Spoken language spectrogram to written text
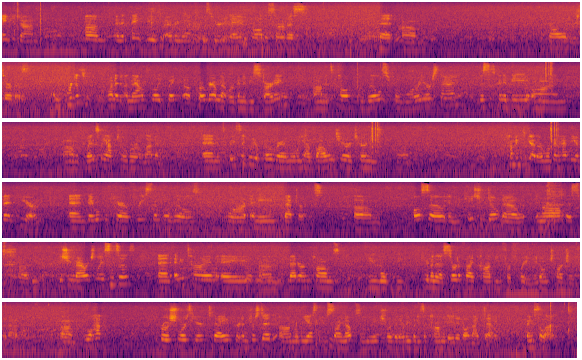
Thank you, John. Um, and thank you to everyone who's here today and for all the service that, um, for all of your service. Um, we're just want to announce really quick a program that we're going to be starting. Um, it's called Wills for Warriors Day. This is going to be on um, Wednesday, October 11th. And it's basically a program where we have volunteer attorneys um, coming together. We're going to have the event here, and they will prepare free simple wills for any veterans. Um, also, in case you don't know, in our office uh, we issue marriage licenses, and anytime a um, veteran comes, you will be given a certified copy for free. We don't charge you for that. Um, we'll have brochures here today if you're interested, um, we ask that you sign up so we make sure that everybody's accommodated on that day. Thanks a lot.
